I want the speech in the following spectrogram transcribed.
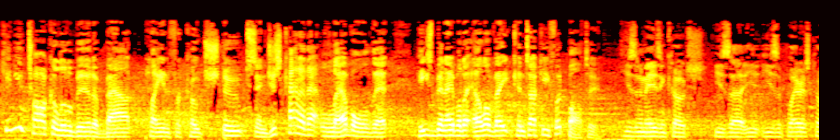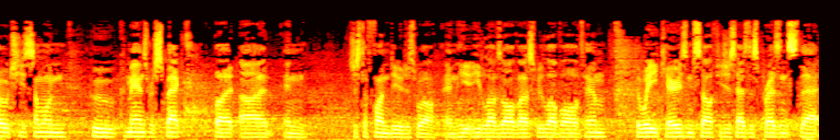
Can you talk a little bit about playing for Coach Stoops and just kind of that level that he's been able to elevate Kentucky football to? He's an amazing coach. He's a he's a player's coach. He's someone who commands respect, but uh, and just a fun dude as well. And he, he loves all of us. We love all of him. The way he carries himself, he just has this presence that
